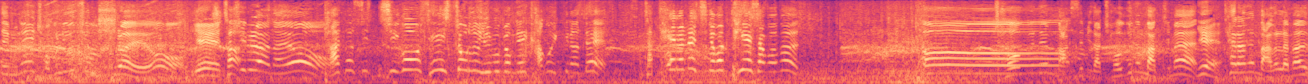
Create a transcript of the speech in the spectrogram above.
때문에 저글링이 지금 울트라예요. 예, 자, 쉽지를 않아요. 5시 치고 3시 쪽으로도 일부 병력이 가고 있긴 한데 자, 테란의 진영을 피해 상황은 어... 저그는 막습니다. 저그는 막지만 예. 테라는 막으려면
